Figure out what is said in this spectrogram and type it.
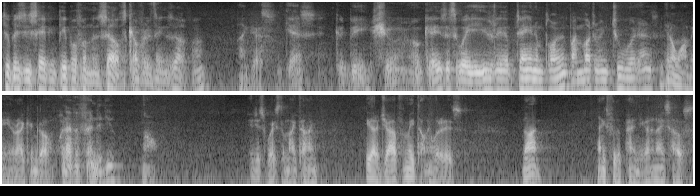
too busy saving people from themselves, covering things up, huh? I guess. Guess. Could be, sure. Okay, is this the way you usually obtain employment? By muttering two-word answers? You don't want me here, I can go. What, I've offended you? No. You're just wasting my time. You got a job for me? Tell me what it is. Not? Thanks for the pen. You got a nice house.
